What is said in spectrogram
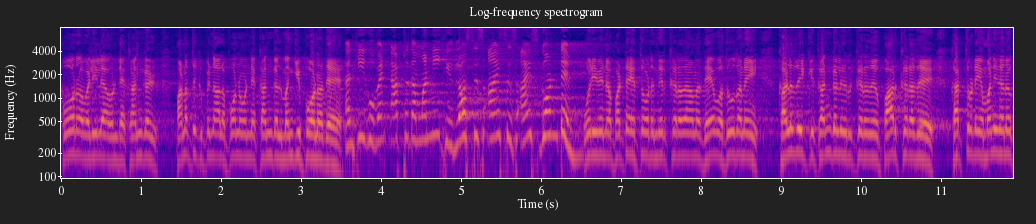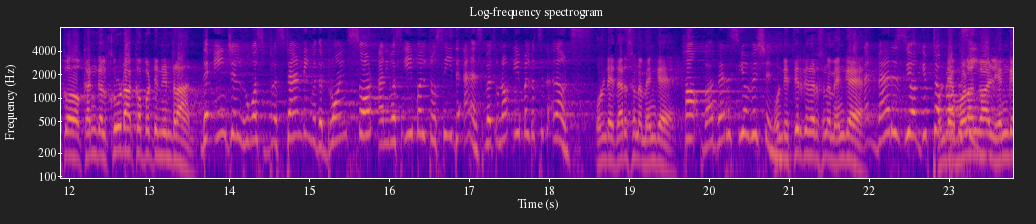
போற வழியில அவனுடைய கண்கள் பணத்துக்கு பின்னால போன உடனே கண்கள் மங்கி போனது and he who went after the money, he lost his eyes, his eyes gone dim. உருவின பட்டயத்தோடு நிற்கிறதான தேவதூதனை கழுதைக்கு கண்கள் இருக்கிறது பார்க்கிறது கர்த்தருடைய மனிதனுக்கோ கண்கள் குருடாக்கப்பட்டு நின்றான் The angel who was standing with a drawing sword, and he was able to see the ants, but not able to see the ants. உன்னுடைய தரிசனம் எங்க How, where is your vision? உன்னுடைய தீர்க்க தரிசனம் எங்க And where is your gift of உன்னுடைய prophecy? முழங்கால் எங்க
